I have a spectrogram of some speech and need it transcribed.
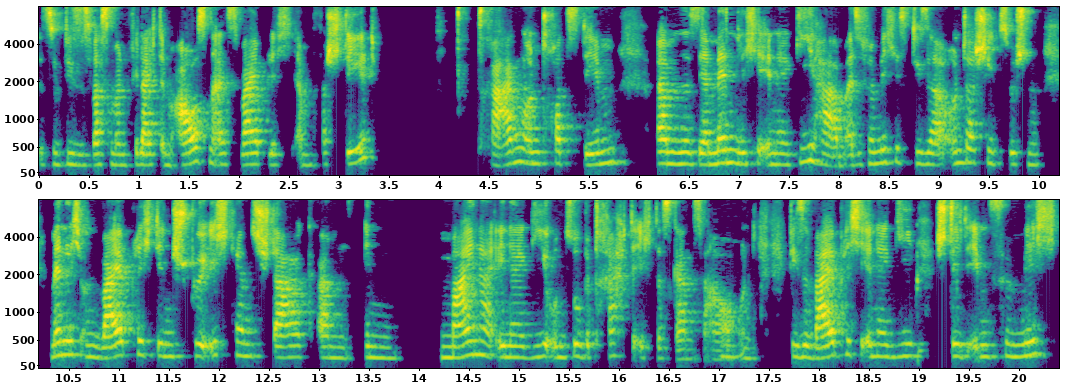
so dieses, was man vielleicht im Außen als weiblich ähm, versteht, tragen und trotzdem ähm, eine sehr männliche Energie haben. Also für mich ist dieser Unterschied zwischen männlich und weiblich, den spüre ich ganz stark ähm, in meiner Energie und so betrachte ich das Ganze auch. Mhm. Und diese weibliche Energie steht eben für mich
